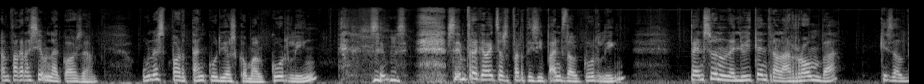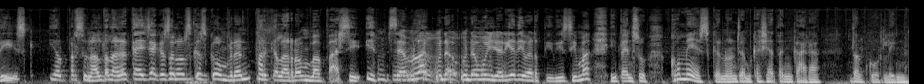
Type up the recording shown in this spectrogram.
em fa gràcia una cosa. Un esport tan curiós com el curling, sempre, sempre que veig els participants del curling, penso en una lluita entre la romba, que és el disc, i el personal de la neteja, que són els que es compren perquè la romba passi. I em sembla una, una bogeria divertidíssima i penso, com és que no ens hem queixat encara del curling?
